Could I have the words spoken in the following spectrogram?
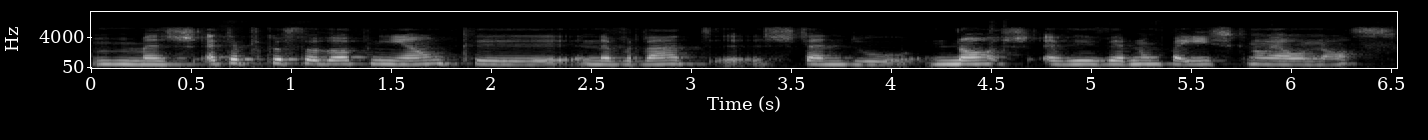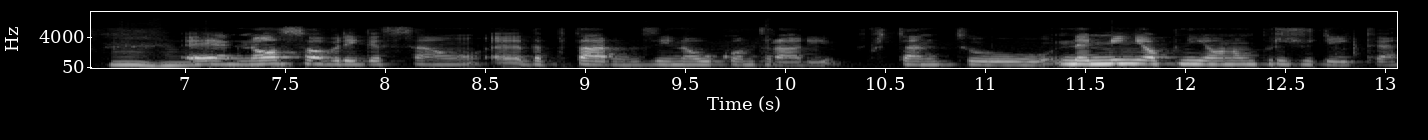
mas até porque eu sou da opinião que, na verdade, estando nós a viver num país que não é o nosso, uhum. é a nossa obrigação adaptar-nos e não o contrário. Portanto, na minha opinião, não prejudica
